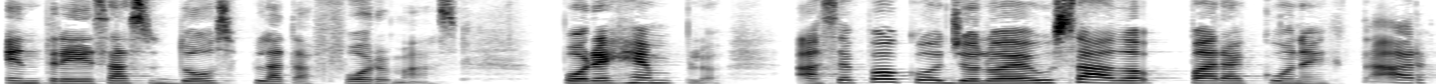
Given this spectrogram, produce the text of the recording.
entre esas dos plataformas. Por ejemplo, hace poco yo lo he usado para conectar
